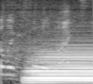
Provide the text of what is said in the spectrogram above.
really cool lights.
